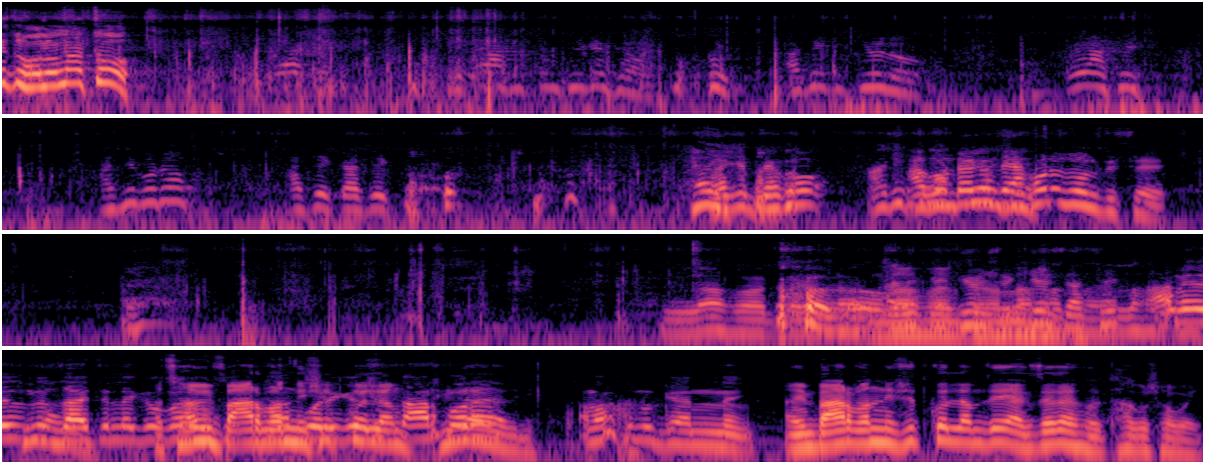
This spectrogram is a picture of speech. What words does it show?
কিছু হলো না তো। আশিক কি হলো? এই আশিক। আশিক ওঠো। আশিক আশিক। রাকিব দেখো আশিক আগুনটা কিন্তু এখনও জ্বলতেছে আল্লাহু আকবার আল্লাহু কি হয়েছে কি আকবার, হয়েছে আশিক আমি আচ্ছা, আমি বারবার নিষেধ করলাম। আমার কোনো জ্ঞান নেই। আমি বারবার নিষেধ করলাম যে এক জায়গায় থাকো সবাই।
